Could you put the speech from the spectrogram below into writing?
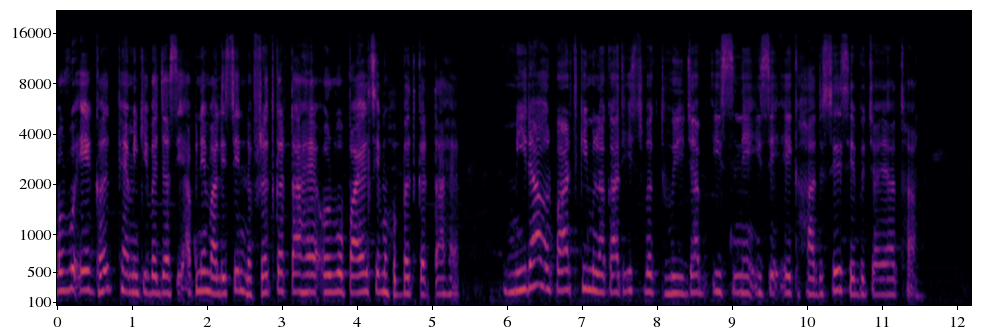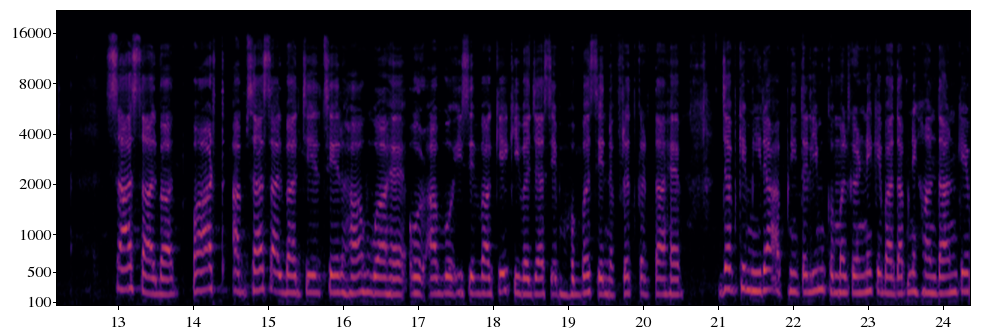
और वो एक गलत फहमी की वजह से अपने वाले से नफरत करता है और वो पायल से मोहब्बत करता है। मीरा और पार्थ की मुलाकात इस वक्त हुई जब इसने इसे एक हादसे से बचाया था। सात साल बाद, पार्थ अब सात साल बाद जेल से रहा हुआ है और अब वो इसे वाक़े की वजह से मोहब्बत से नफरत करता है। जबकि मीरा अपनी तलीम मुकम्मल करने के बाद अपने ख़ानदान के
